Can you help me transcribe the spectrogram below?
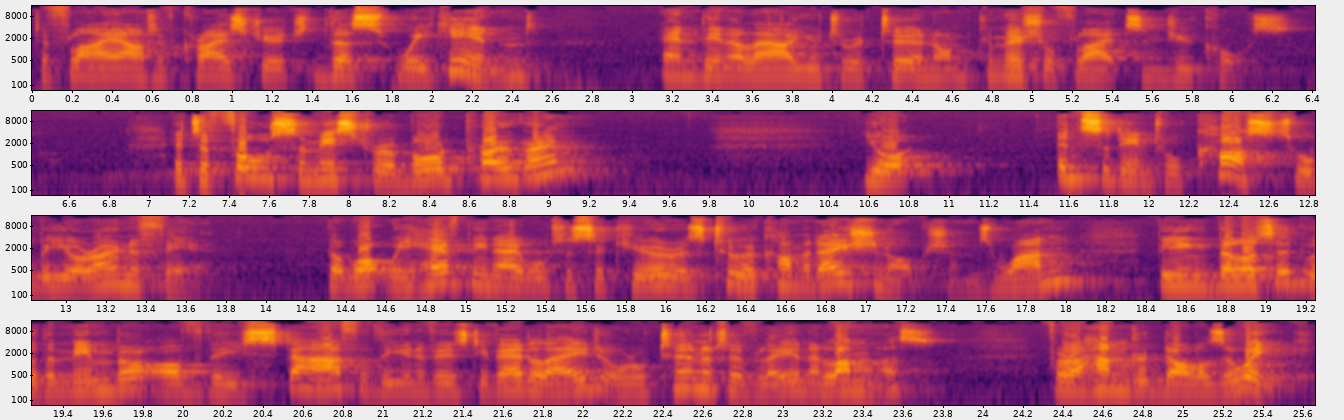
to fly out of Christchurch this weekend and then allow you to return on commercial flights in due course. It's a full semester abroad program. Your incidental costs will be your own affair. But what we have been able to secure is two accommodation options. One, being billeted with a member of the staff of the University of Adelaide, or alternatively, an alumnus, for $100 a week.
